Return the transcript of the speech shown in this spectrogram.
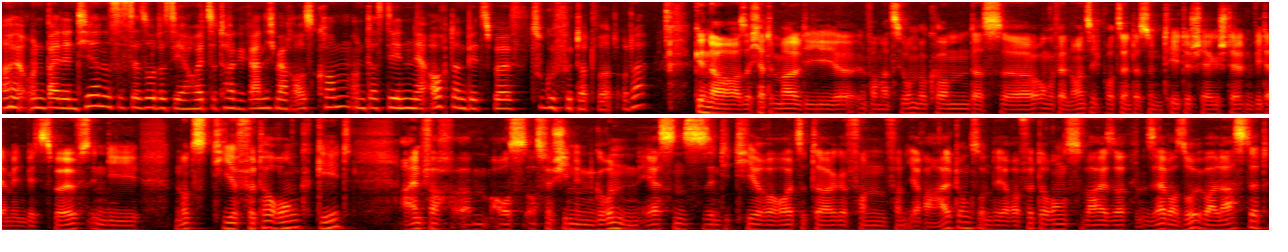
Ah, und bei den Tieren ist es ja so, dass die ja heutzutage gar nicht mehr rauskommen und dass denen ja auch dann B12 zugefüttert wird, oder? Genau, also ich hatte mal die äh, Information bekommen, dass äh, ungefähr 90 Prozent des synthetisch hergestellten Vitamin B12s in die Nutztierfütterung geht. Einfach ähm, aus, aus verschiedenen Gründen. Erstens sind die Tiere heutzutage von, von ihrer Haltungs- und ihrer Fütterungsweise selber so überlastet,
